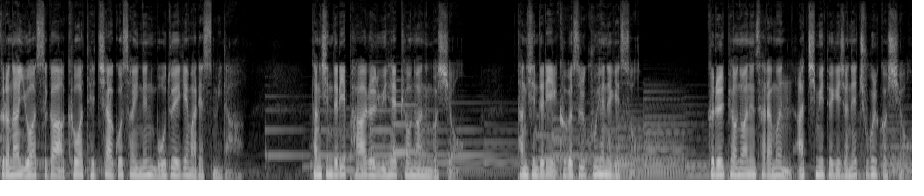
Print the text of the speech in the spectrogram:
그러나 요아스가 그와 대치하고 서 있는 모두에게 말했습니다. 당신들이 바알을 위해 변호하는 것이요. 당신들이 그것을 구해내겠소. 그를 변호하는 사람은 아침이 되기 전에 죽을 것이요.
